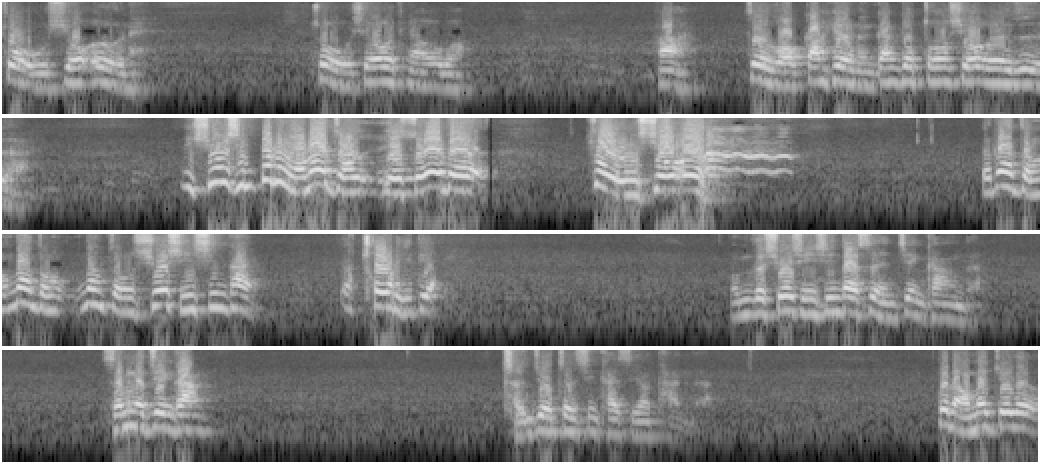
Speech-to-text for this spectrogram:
做五休二呢？做五休二听好不？啊，这我刚学人刚叫周休二日啊。你修行不能有那种有所谓的做五休二，有 那种那种那种修行心态。要抽离掉，我们的修行心态是很健康的。什么的健康？成就正心开始要谈了，不然我们觉得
